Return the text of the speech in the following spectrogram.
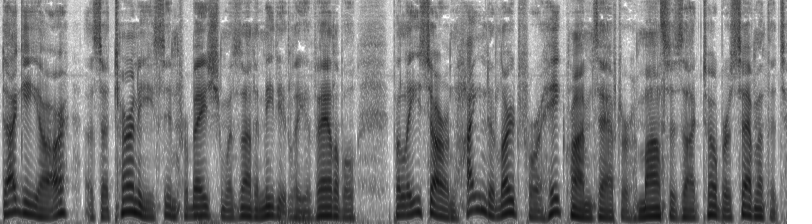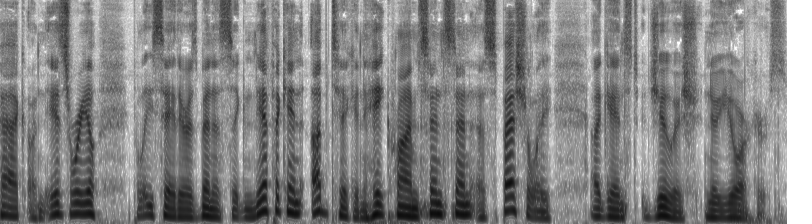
Daguiar's attorney's information was not immediately available. Police are on heightened alert for hate crimes after Hamas's October 7th attack on Israel. Police say there has been a significant uptick in hate crimes since then, especially against Jewish New Yorkers.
